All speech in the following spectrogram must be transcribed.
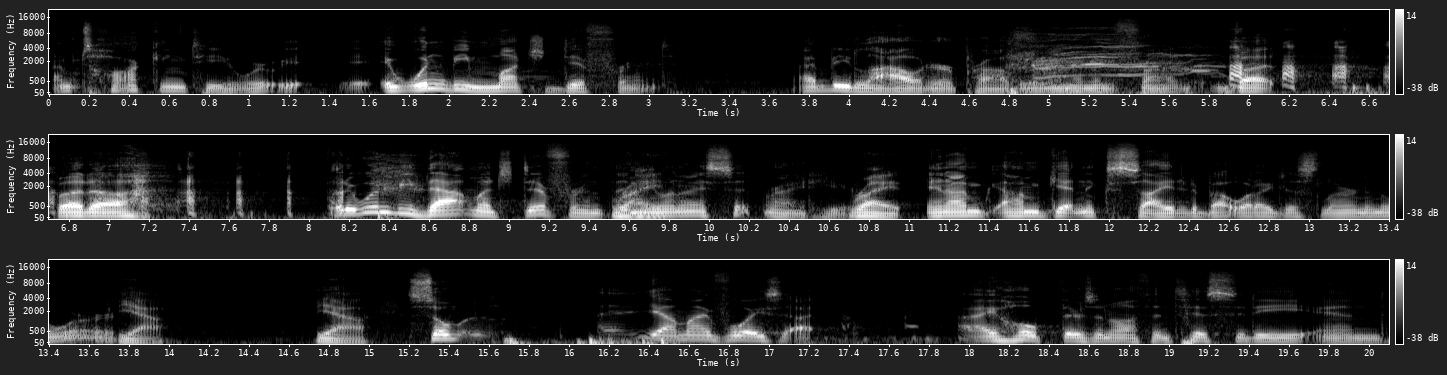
I'm talking to you, it wouldn't be much different. I'd be louder probably when I'm in front, but but uh, but it wouldn't be that much different than Right. you and I sitting right here. Right. And I'm I'm getting excited about what I just learned in the Word. Yeah. Yeah. So, yeah, my voice. I, I hope there's an authenticity and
